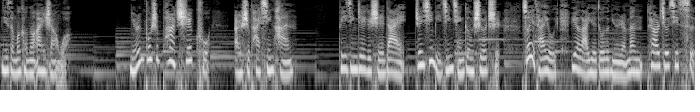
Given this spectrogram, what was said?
你怎么可能爱上我？”女人不是怕吃苦，而是怕心寒。毕竟这个时代，真心比金钱更奢侈，所以才有越来越多的女人们退而求其次。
